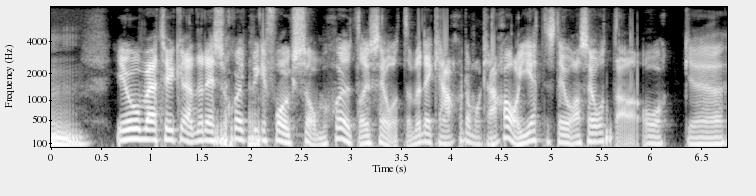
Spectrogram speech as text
Mm. Jo, men jag tycker ändå det är så sjukt mycket folk som skjuter i såten. Men det kanske, de kanske har jättestora såtar och eh,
